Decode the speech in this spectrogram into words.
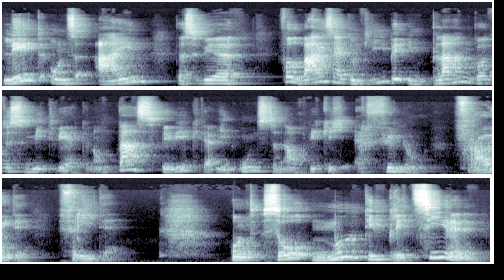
lädt uns ein, dass wir voll Weisheit und Liebe im Plan Gottes mitwirken. Und das bewirkt ja in uns dann auch wirklich Erfüllung, Freude, Friede. Und so multiplizieren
